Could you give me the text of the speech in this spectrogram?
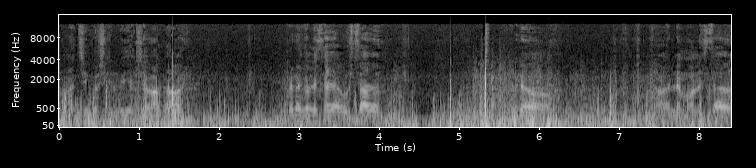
Bueno chicos, el vídeo va a acabar. Espero que les haya gustado. Espero no haberles molestado.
